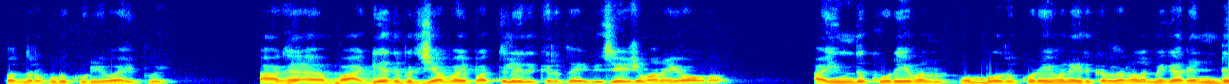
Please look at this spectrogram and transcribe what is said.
தொந்தரவு கொடுக்கக்கூடிய வாய்ப்பு ஆக பாக்கியாதிபதி செவ்வாய் பத்தில் இருக்கிறது விசேஷமான யோகம். ஐந்து கூடையவன் ஒம்பது கூடையவன் இருக்கிறதுனால மிக ரெண்டு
